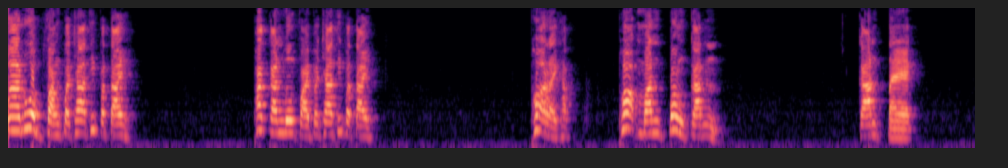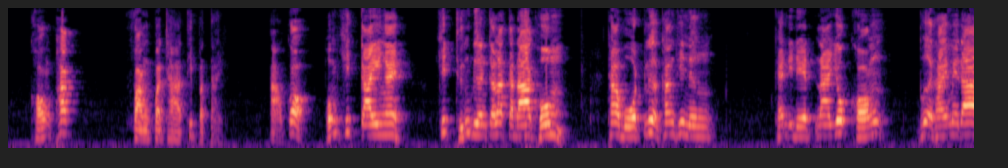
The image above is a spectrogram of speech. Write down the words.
มาร่วมฝั่งประชาธิปไตยพรรคการเมืองฝ่ายประชาธิปไตย เพราะอะไรครับ เพราะมันป้องกัน การแตกของพรรคฝั่งประชาธิปไตยอ้าวก็ผมคิดไกลไง คิดถึงเดือนกรกฎาคม ถ้าโหวตเลือกครั้งที่หนึ่งแคนดิเดตนายกของเพื่อไทยไม่ได้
